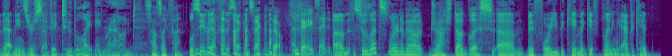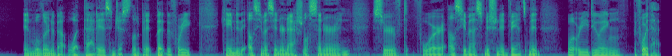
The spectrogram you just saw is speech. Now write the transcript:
That means you're subject to the lightning round. Sounds like fun. We'll save that for the second segment, though. I'm very excited. Um, so let's learn about Josh Douglas. Um, before you became a gift planning advocate, and we'll learn about what that is in just a little bit. But before you came to the LCMS International Center and served for LCMS mission advancement, what were you doing before that?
